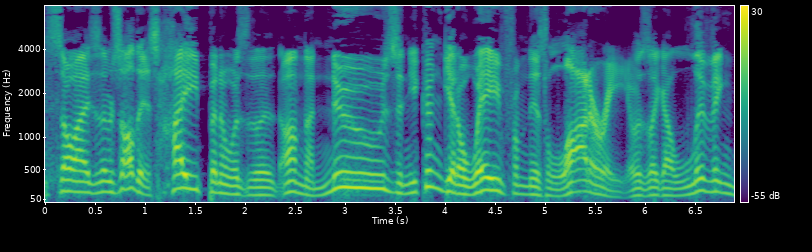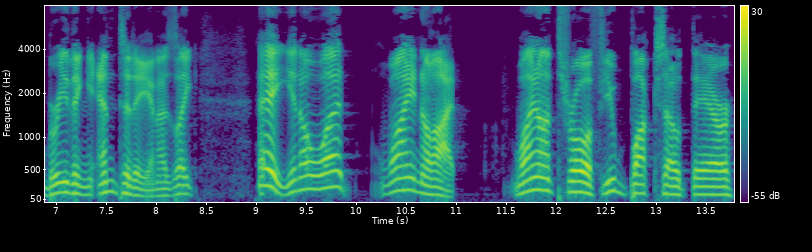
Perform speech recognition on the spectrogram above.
so I, there was all this hype, and it was the, on the news, and you couldn't get away from this lottery. It was like a living, breathing entity, and I was like, "Hey, you know what? Why not? Why not throw a few bucks out there?"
